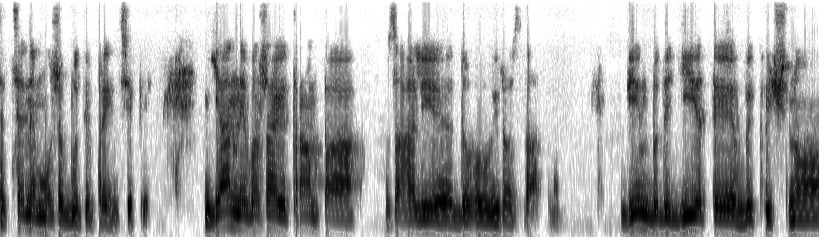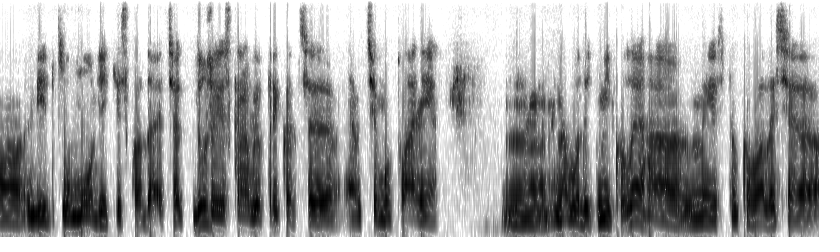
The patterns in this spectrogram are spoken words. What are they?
це, це не може бути в принципі. Я не вважаю Трампа взагалі договіроздатним. Він буде діяти виключно від умов, які складаються. Дуже яскравий приклад це в цьому плані наводить мій колега. Ми спілкувалися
